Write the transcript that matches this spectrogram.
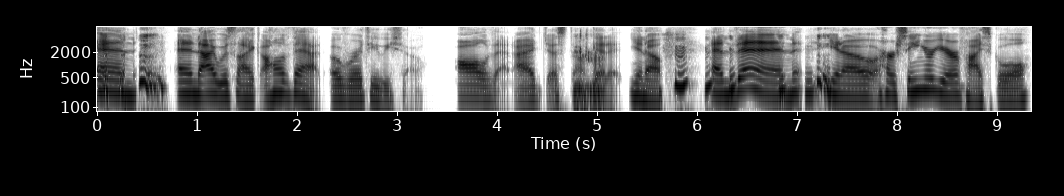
And, and I was like, all of that over a TV show, all of that. I just don't get it, you know. And then, you know, her senior year of high school,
